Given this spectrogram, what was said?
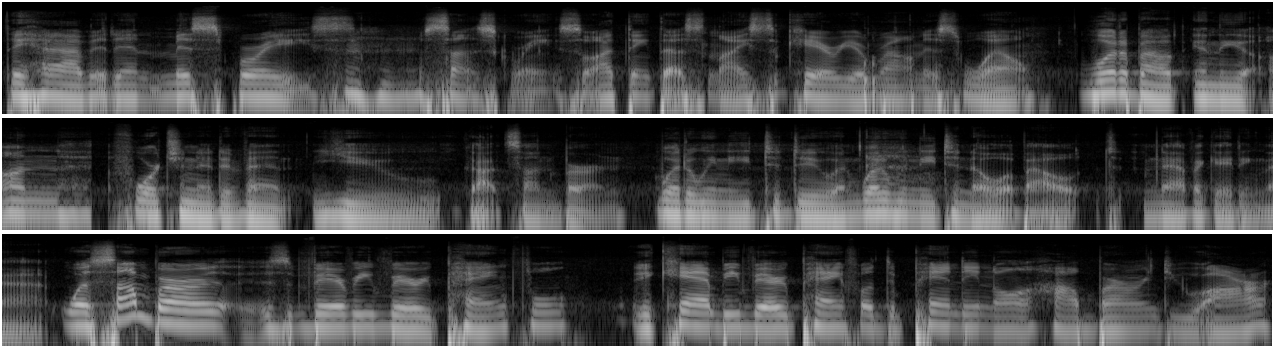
They have it in mist sprays, mm-hmm. sunscreen. So I think that's nice to carry around as well. What about in the unfortunate event you got sunburn? What do we need to do and what do we need to know about navigating that? Well, sunburn is very, very painful. It can be very painful depending on how burned you are.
